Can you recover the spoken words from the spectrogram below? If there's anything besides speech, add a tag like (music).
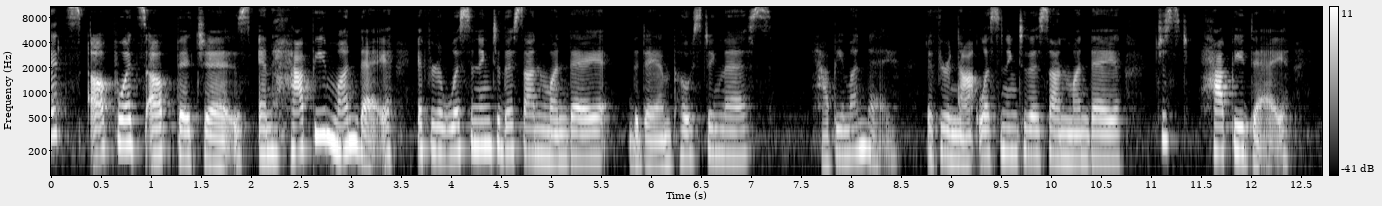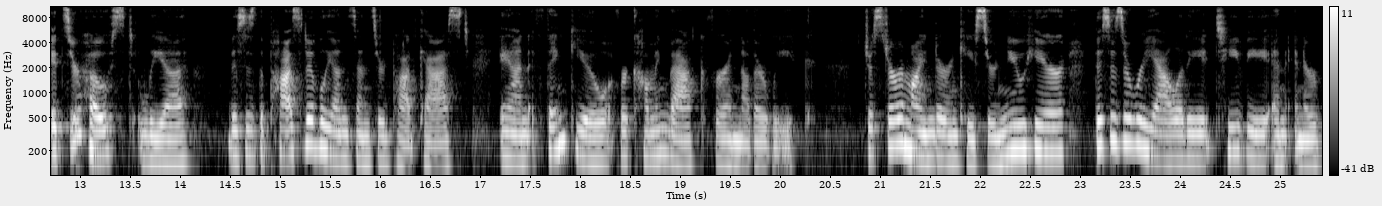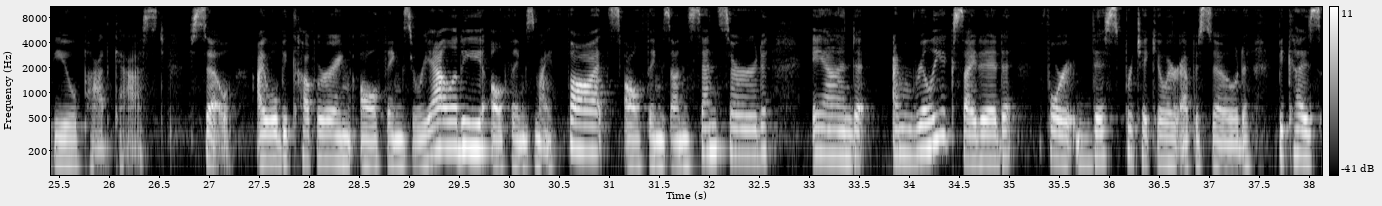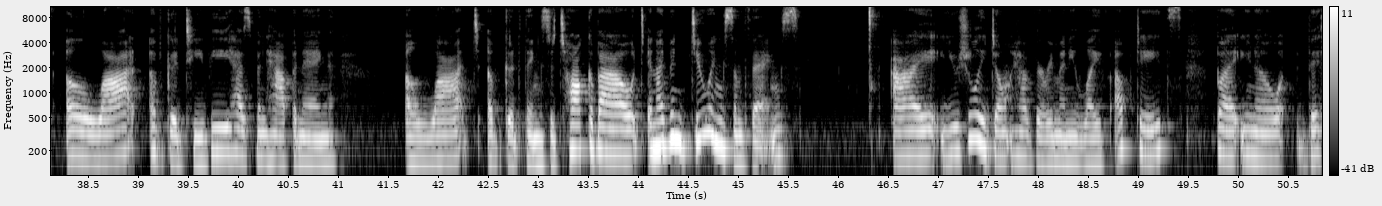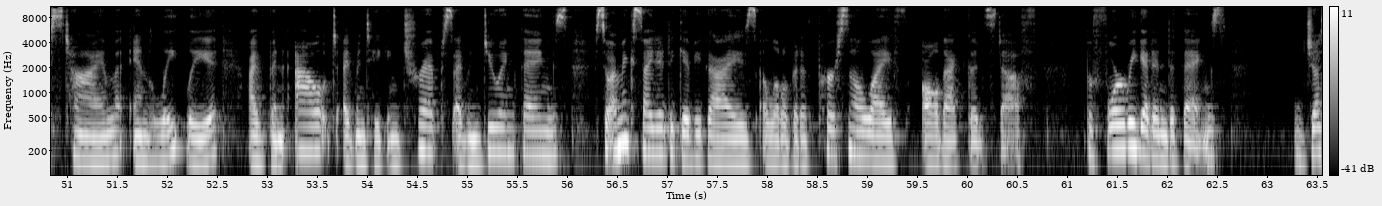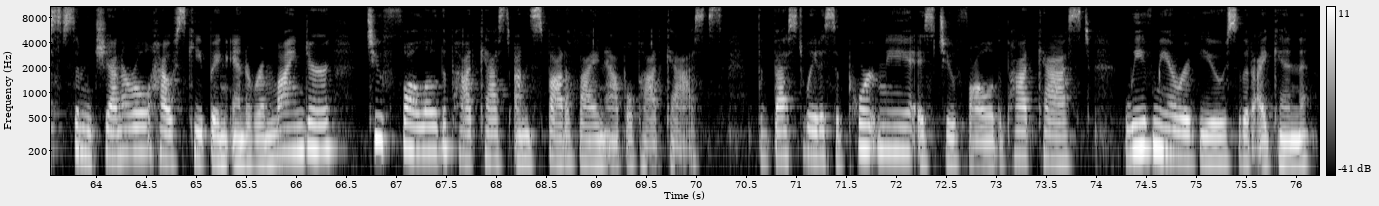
What's up? What's up, bitches? And happy Monday. If you're listening to this on Monday, the day I'm posting this, happy Monday. If you're not listening to this on Monday, just happy day. It's your host, Leah. This is the Positively Uncensored podcast, and thank you for coming back for another week. Just a reminder in case you're new here, this is a reality TV and interview podcast. So I will be covering all things reality, all things my thoughts, all things uncensored, and I'm really excited for this particular episode because a lot of good TV has been happening, a lot of good things to talk about, and I've been doing some things. I usually don't have very many life updates, but you know, this time and lately, I've been out, I've been taking trips, I've been doing things. So I'm excited to give you guys a little bit of personal life, all that good stuff. Before we get into things, just some general housekeeping and a reminder to follow the podcast on Spotify and Apple Podcasts. The best way to support me is to follow the podcast, leave me a review so that I can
